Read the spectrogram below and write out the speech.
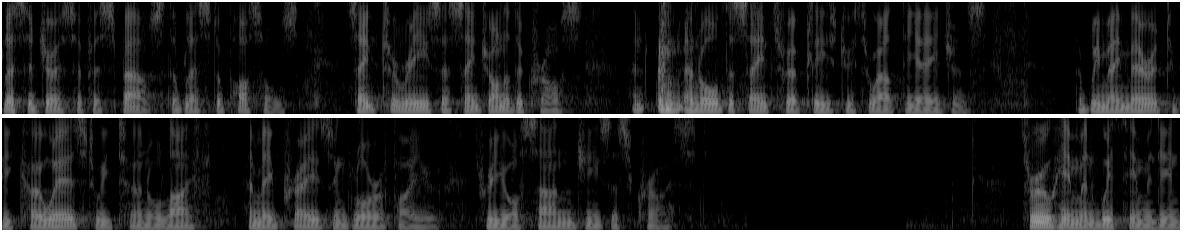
Blessed Joseph, her spouse, the blessed apostles, Saint Teresa, Saint John of the Cross, and, and all the saints who have pleased you throughout the ages, that we may merit to be co heirs to eternal life and may praise and glorify you through your Son, Jesus Christ. through him and with him and in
